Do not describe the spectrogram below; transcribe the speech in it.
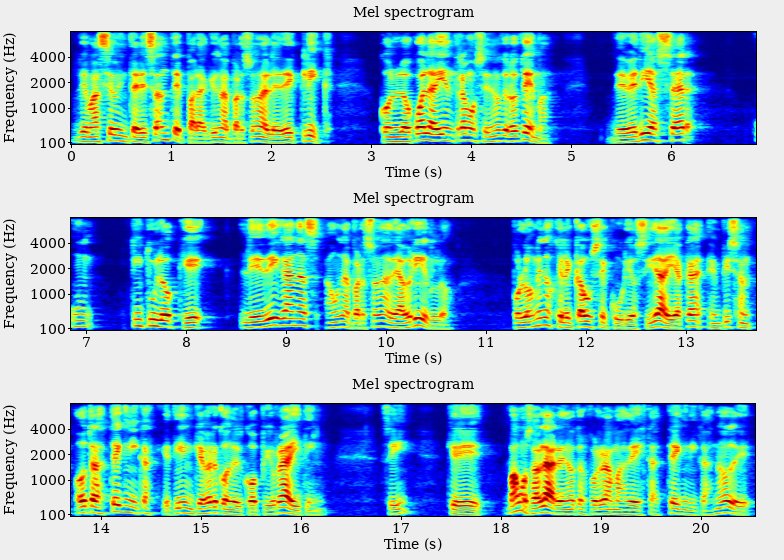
demasiado interesante para que una persona le dé clic, con lo cual ahí entramos en otro tema. Debería ser un título que le dé ganas a una persona de abrirlo, por lo menos que le cause curiosidad. Y acá empiezan otras técnicas que tienen que ver con el copywriting. ¿sí? Que vamos a hablar en otros programas de estas técnicas, ¿no? De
